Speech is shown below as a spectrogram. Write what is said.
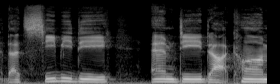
That's cbdmd.com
